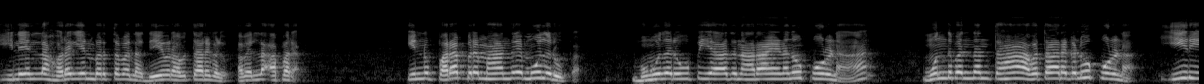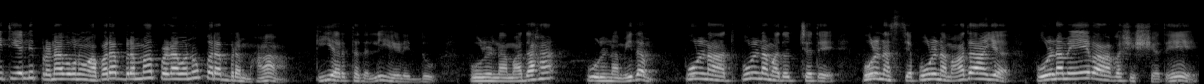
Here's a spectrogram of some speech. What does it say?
ಇಲ್ಲೆಲ್ಲ ಹೊರಗೇನು ಬರ್ತವಲ್ಲ, ದೇವರ ಅವತಾರಗಳು, ಅವೆಲ್ಲ ಅಪರ. ಇನ್ನು ಪರಬ್ರಹ್ಮ ಅಂದರೆ ಮೂಲ ರೂಪ ಮೂಲ ರೂಪಿಯಾದ ನಾರಾಯಣನೂ ಪೂರ್ಣ, ಮುಂದೆ ಬಂದಂತಹ ಅವತಾರಗಳೂ ಪೂರ್ಣ. ಈ ರೀತಿಯಲ್ಲಿ ಪ್ರಣವನು ಅಪರಬ್ರಹ್ಮ, ಪ್ರಣವನು ಪರಬ್ರಹ್ಮ. ಈ ಅರ್ಥದಲ್ಲಿ ಹೇಳಿದ್ದು, ಪೂರ್ಣಮದಃ ಪೂರ್ಣಮಿದಂ, ಪೂರ್ಣಾತ್ ಪೂರ್ಣಮದುಚ್ಯತೆ, ಪೂರ್ಣಸ್ಯ ಪೂರ್ಣಮಾದಾಯ ಪೂರ್ಣಮೇವ ಅವಶಿಷ್ಯತೆ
